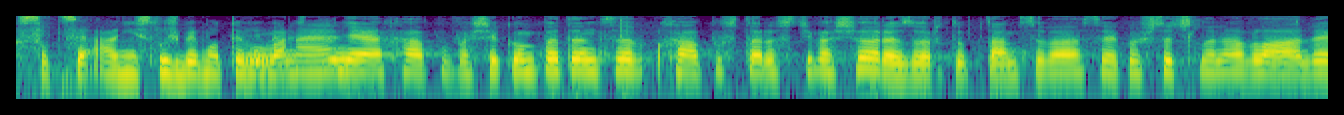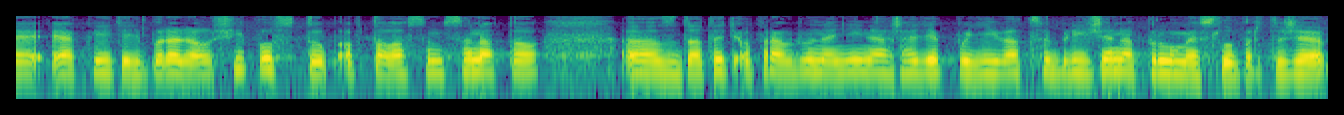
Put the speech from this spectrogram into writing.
sociální služby motivované. Já chápu vaše kompetence, chápu starosti vašeho rezortu. Ptám se vás, jakožto člena vlády, jaký teď bude další postup a ptala jsem se na to, zda teď opravdu není na řadě podívat se blíže na průmysl, protože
